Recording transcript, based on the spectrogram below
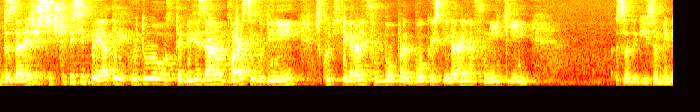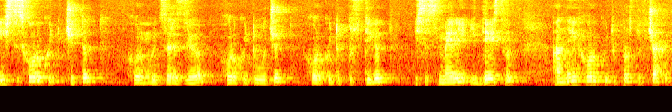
да зарежеш всичките си приятели, които сте били заедно 20 години, с които сте играли в футбол пред блока и сте играли на фуники, за да ги замениш с хора, които четат, хора, които се развиват, хора, които учат, хора, които постигат и са смели и действат, а не хора, които просто чакат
